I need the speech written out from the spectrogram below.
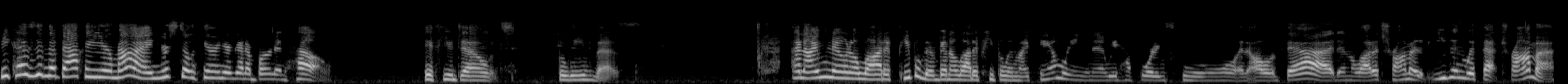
because in the back of your mind, you're still hearing you're going to burn in hell if you don't believe this and I've known a lot of people. There have been a lot of people in my family. You know, we have boarding school and all of that, and a lot of trauma. Even with that trauma,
